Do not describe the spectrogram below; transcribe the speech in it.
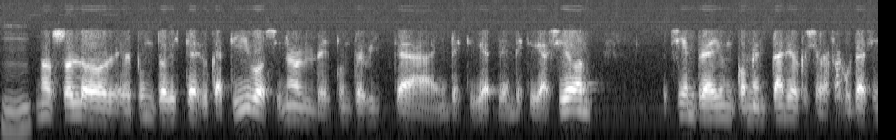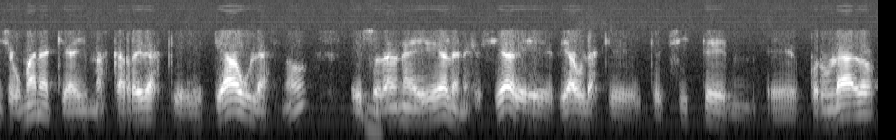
no solo desde el punto de vista educativo, sino desde el punto de vista de investigación. Siempre hay un comentario que se la Facultad de Ciencias Humanas que hay más carreras que, aulas, ¿no? Eso da una idea de la necesidad de, aulas que, existen, eh, por un lado,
